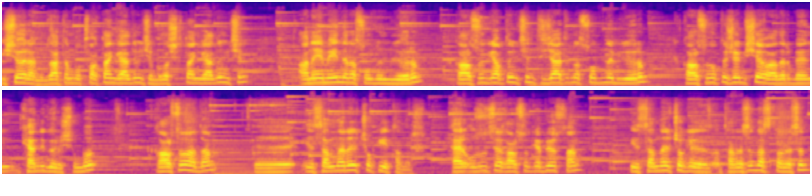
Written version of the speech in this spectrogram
İşi öğrendim. Zaten mutfaktan geldiğim için, bulaşıktan geldiğim için ana yemeğin de nasıl olduğunu biliyorum. Garsonluk yaptığım için ticaretin nasıl olduğunu da biliyorum. Garsonlukta şöyle bir şey vardır. Ben kendi görüşüm bu. Garson adam e, insanları çok iyi tanır. Eğer uzun süre garsonluk yapıyorsan insanları çok iyi tanırsın. Nasıl tanırsın?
